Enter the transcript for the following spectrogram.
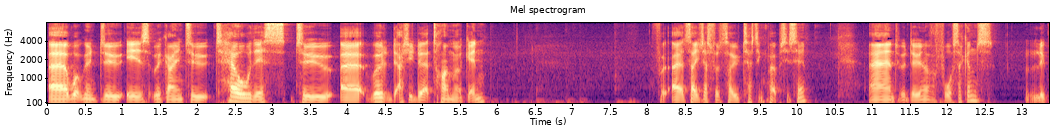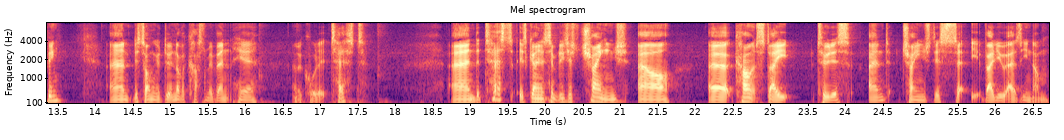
uh, what we're going to do is we're going to tell this to, uh, we'll actually do that timer again. For, uh, say just for so testing purposes here. And we'll do another four seconds, looping. And this time we're going to do another custom event here, and we call it test and the test is going to simply just change our uh, current state to this and change this set value as enum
